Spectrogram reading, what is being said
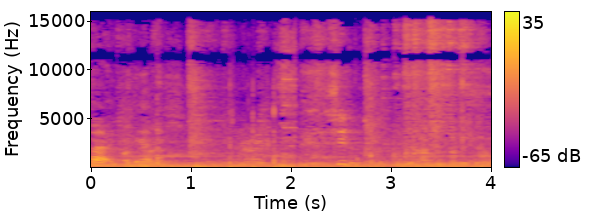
Five. Rice. Sino? Hindi namin sabi sa'yo.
